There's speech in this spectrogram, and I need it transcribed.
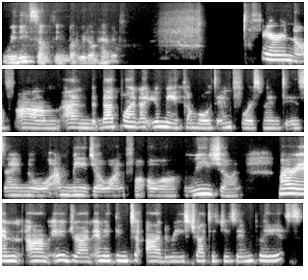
We need something, but we don't have it. Fair enough. Um, and that point that you make about enforcement is, I know, a major one for our region. Maren, um, Adrian, anything to add re strategies in place?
